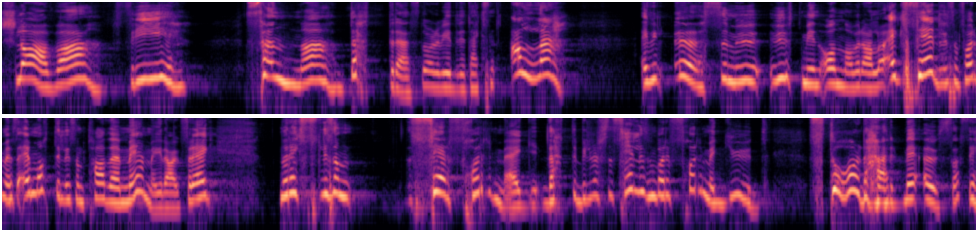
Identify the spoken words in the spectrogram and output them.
slaver, fri, sønner, døtre, står det videre i teksten. Alle. Jeg vil øse ut min ånd over alle. Og Jeg ser det liksom for meg, så jeg måtte liksom ta det med meg i dag. For jeg, når jeg liksom ser for meg dette bildet, så ser jeg liksom bare for meg Gud står der med ausa si,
